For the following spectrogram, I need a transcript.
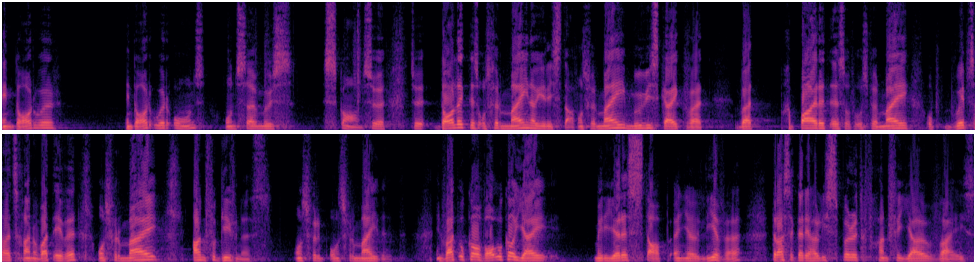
en daaroor en daaroor ons ons sou moes skaam. So so dadelik dis ons vermy nou hierdie staf. Ons vermy movies kyk wat wat gepirate is of ons vermy op websites gaan of whatever. Ons vermy unforgiveness. Ons ver, ons vermy dit. En wat ook al waar ook al jy met die Here stap in jou lewe, trust ek dat die Holy Spirit gaan vir jou wys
